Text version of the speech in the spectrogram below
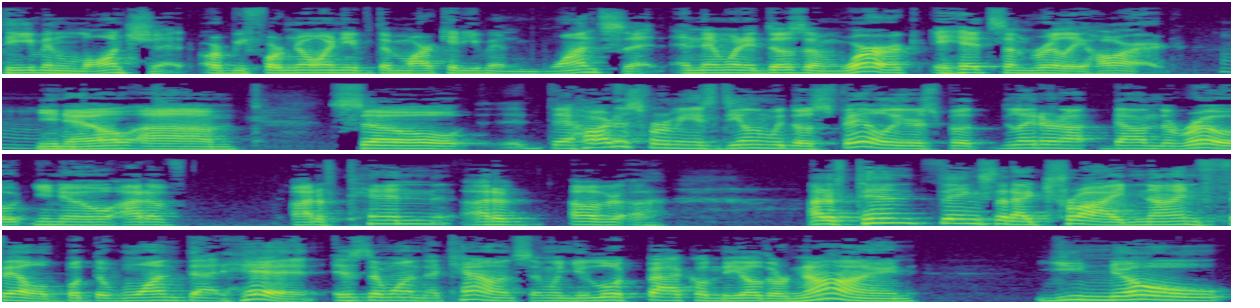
they even launch it, or before knowing if the market even wants it. And then when it doesn't work, it hits them really hard. Mm-hmm. You know. Um, So the hardest for me is dealing with those failures. But later on down the road, you know, out of out of ten out of, of uh, out of 10 things that I tried, nine failed, but the one that hit is the one that counts. And when you look back on the other nine, you know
